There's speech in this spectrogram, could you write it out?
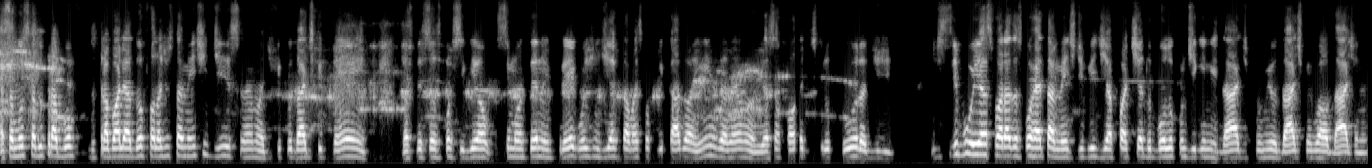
Essa música do, trabo, do trabalhador fala justamente disso, né, uma dificuldade que tem das pessoas conseguirem se manter no emprego. Hoje em dia está mais complicado ainda, né, mano? E essa falta de estrutura, de, de, distribuir as paradas corretamente, dividir a fatia do bolo com dignidade, com humildade, com igualdade, né?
